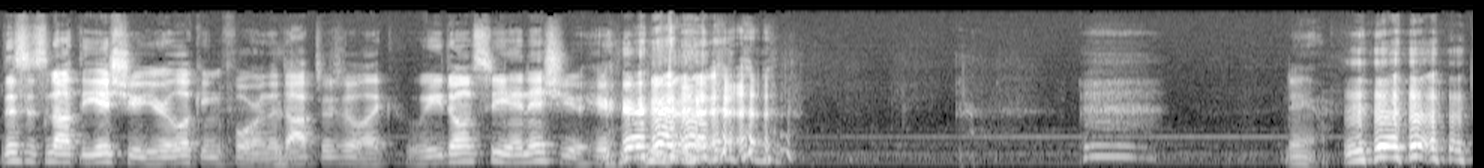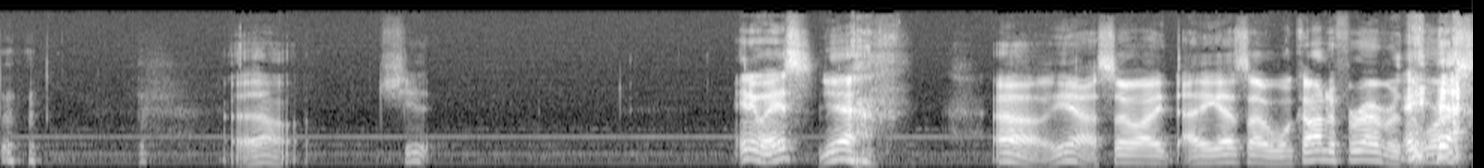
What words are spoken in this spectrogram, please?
this is not the issue you're looking for, and the doctors are like, we don't see an issue here. damn. Oh, shit. Anyways, Yeah. Oh yeah. So I I guess uh, Wakanda Forever the worst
